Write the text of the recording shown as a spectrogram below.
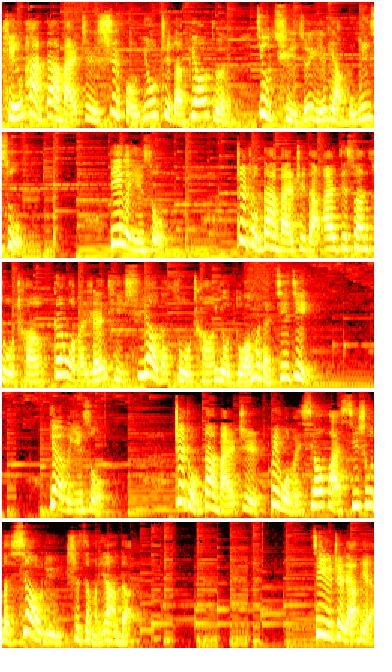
评判蛋白质是否优质的标准就取决于两个因素。第一个因素。这种蛋白质的氨基酸组成跟我们人体需要的组成有多么的接近？第二个因素，这种蛋白质被我们消化吸收的效率是怎么样的？基于这两点，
